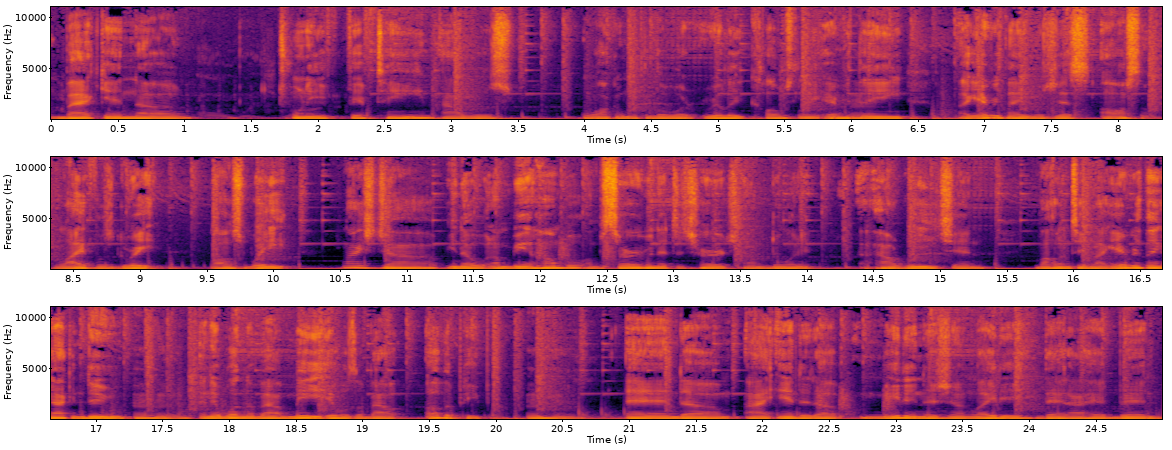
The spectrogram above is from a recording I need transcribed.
back in uh, 2015, I was walking with the Lord really closely. Everything, like everything, was just awesome. Life was great. Lost weight, nice job. You know, I'm being humble. I'm serving at the church. I'm doing outreach and volunteering, like everything I can do. And it wasn't about me. It was about other people. And um, I ended up meeting this young lady that I had been,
